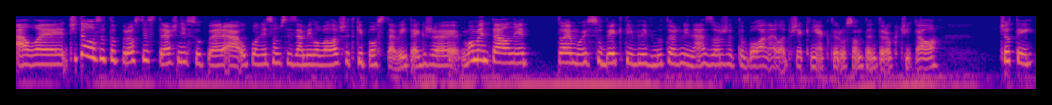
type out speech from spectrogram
ale čítalo sa to proste strašne super a úplne som si zamilovala všetky postavy, takže momentálne to je môj subjektívny vnútorný názor, že to bola najlepšia kniha, ktorú som tento rok čítala. Čo ty?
